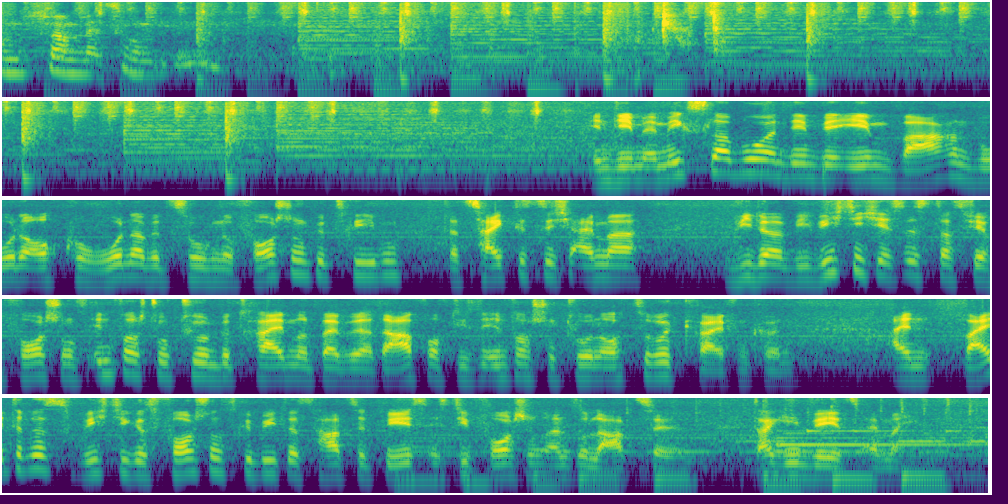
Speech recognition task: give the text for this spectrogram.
und zur Messung bringen. In dem MX-Labor, in dem wir eben waren, wurde auch Corona-bezogene Forschung betrieben. Da zeigt es sich einmal wieder, wie wichtig es ist, dass wir Forschungsinfrastrukturen betreiben und bei Bedarf auf diese Infrastrukturen auch zurückgreifen können. Ein weiteres wichtiges Forschungsgebiet des HZBs ist die Forschung an Solarzellen. Da gehen wir jetzt einmal hin.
